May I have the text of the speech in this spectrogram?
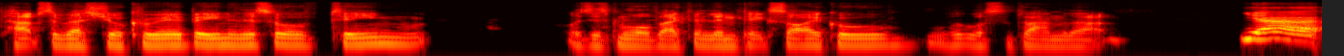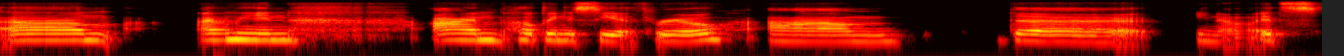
perhaps the rest of your career being in this sort of team? Was this more of like an Olympic cycle? What's the plan with that? Yeah, um, I mean, I'm hoping to see it through. Um, the you know, it's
